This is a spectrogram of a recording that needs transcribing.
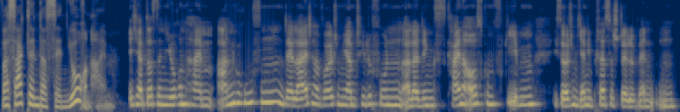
Was sagt denn das Seniorenheim? Ich habe das Seniorenheim angerufen. Der Leiter wollte mir am Telefon allerdings keine Auskunft geben. Ich sollte mich an die Pressestelle wenden.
